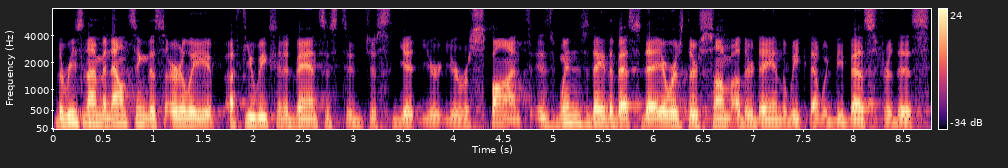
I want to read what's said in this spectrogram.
the reason I'm announcing this early, a few weeks in advance, is to just get your, your response. Is Wednesday the best day, or is there some other day in the week that would be best for this?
